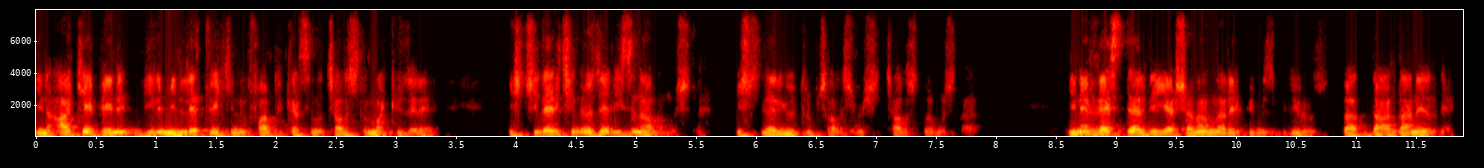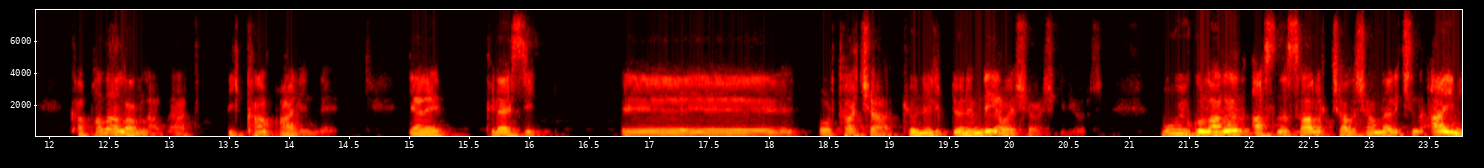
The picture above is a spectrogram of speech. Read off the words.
yine AKP'nin bir milletvekilinin fabrikasında çalıştırmak üzere işçiler için özel izin alınmıştı. İşçileri götürüp çalışmış, çalıştırmışlar. Yine Vestel'de yaşananları hepimiz biliyoruz. Da- Dardanel'de, kapalı alanlarda artık bir kamp halinde. Yani klasik eee ortaçağ kölelik dönemine yavaş yavaş gidiyoruz. Bu uygulanan aslında sağlık çalışanları için aynı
